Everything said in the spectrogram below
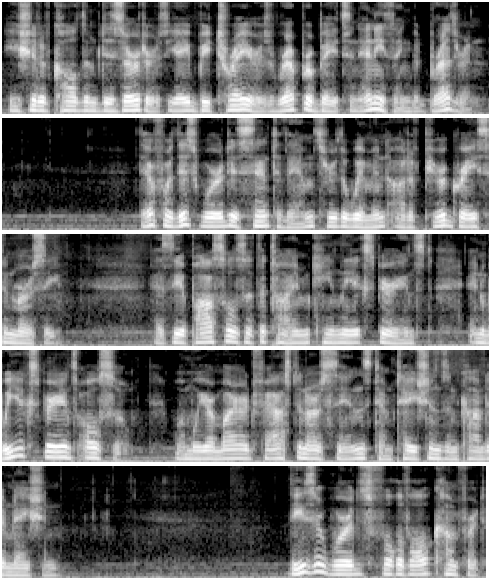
He should have called them deserters, yea, betrayers, reprobates in anything but brethren. Therefore, this word is sent to them through the women out of pure grace and mercy, as the apostles at the time keenly experienced, and we experience also when we are mired fast in our sins, temptations, and condemnation. These are words full of all comfort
